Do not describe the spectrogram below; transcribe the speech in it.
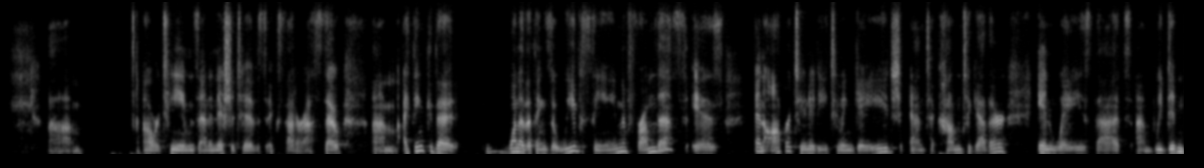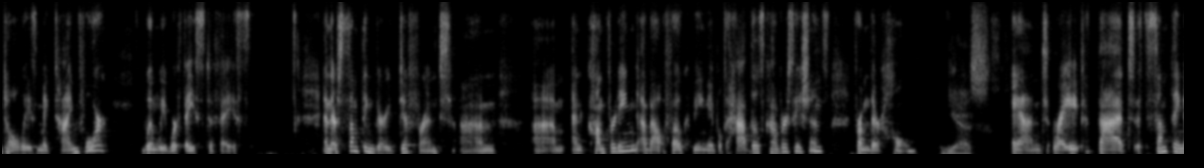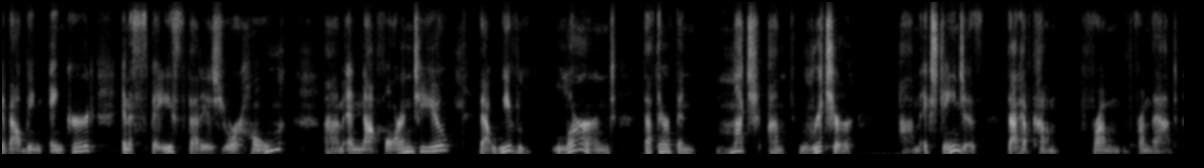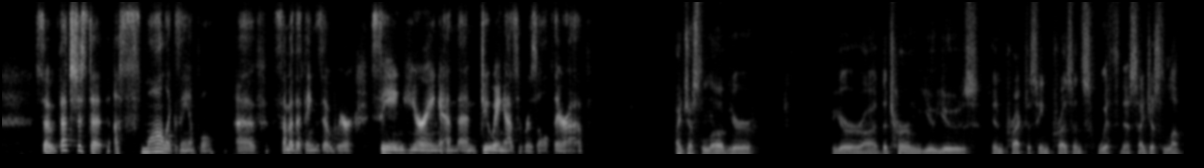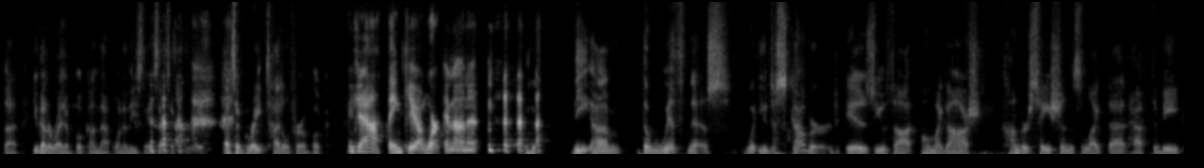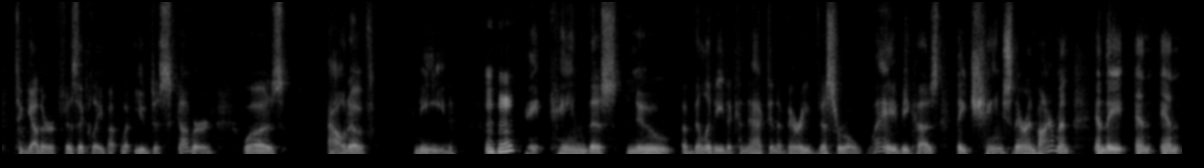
um, our teams and initiatives, et cetera. So um, I think that one of the things that we've seen from this is an opportunity to engage and to come together in ways that um, we didn't always make time for when we were face to face. And there's something very different um, um, and comforting about folk being able to have those conversations from their home. Yes. And right, that it's something about being anchored in a space that is your home um, and not foreign to you, that we've learned that there have been much um, richer um, exchanges that have come from from that. So that's just a, a small example of some of the things that we're seeing, hearing, and then doing as a result thereof. I just love your your uh, the term you use in practicing presence withness. I just love that. You got to write a book on that one of these days. That's a great, that's a great title for a book. Yeah, thank you. I'm working on it. the um, the withness, what you discovered is you thought, oh my gosh, conversations like that have to be together physically. But what you discovered was out of need mm-hmm. came this new ability to connect in a very visceral way because they changed their environment and they and and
